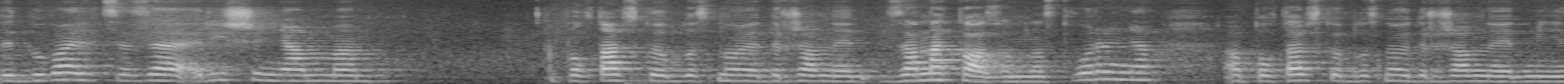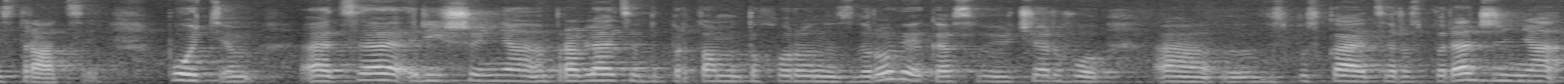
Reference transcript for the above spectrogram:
відбувається за рішенням е, Полтавської обласної державної за наказом на створення Полтавської обласної державної адміністрації. Потім це рішення направляється департамент охорони здоров'я, яке в свою чергу спускається розпорядження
